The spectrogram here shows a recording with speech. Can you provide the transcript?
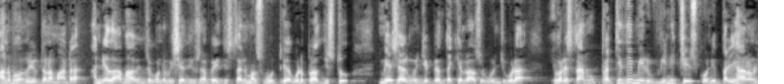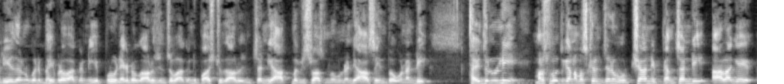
అనుభవం చెబుతున్న మాట. అన్యదా భావించకుండా విషయం తీసుకున్న ప్రయత్నిస్తాను మనస్ఫూర్తిగా కూడా ప్రార్థిస్తూ మేషాల గురించి చెప్పాను. తక్కిన రాసుల గురించి కూడా వివరిస్తాను. ప్రతిదీ మీరు విని చేసుకొని పరిహారం లేదనుకొని భయపడవాకండి. ఎప్పుడూ నెగటివ్గా ఆలోచించవాకండి. పాజిటివ్గా ఆలోచించండి. ఆత్మవిశ్వాసంతో ఉండండి. ఆశయంతో ఉండండి. తదితరుల్ని మనస్ఫూర్తిగా నమస్కరించండి. వృక్షాన్ని పెంచండి. అలాగే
